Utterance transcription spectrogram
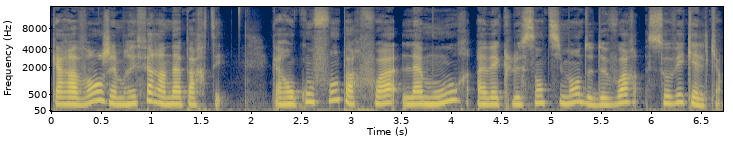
Car avant, j'aimerais faire un aparté, car on confond parfois l'amour avec le sentiment de devoir sauver quelqu'un.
